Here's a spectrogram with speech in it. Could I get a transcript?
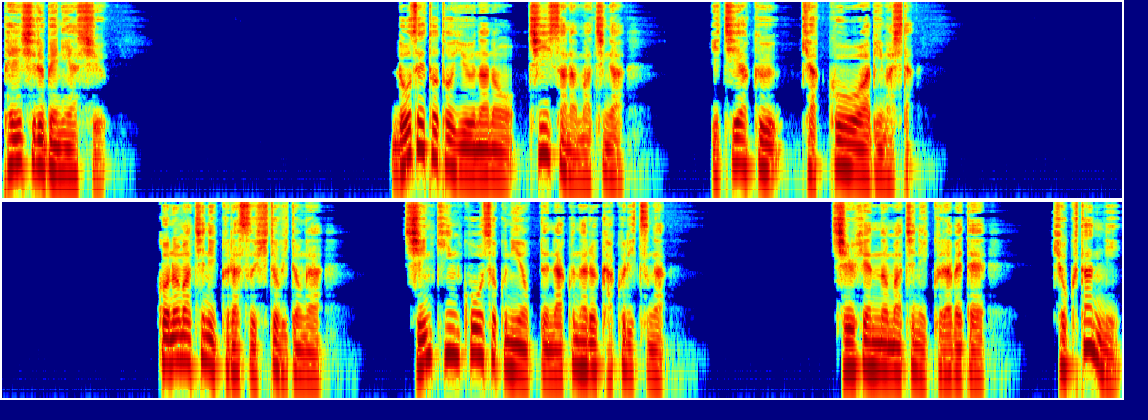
ペンシルベニア州ロゼトという名の小さな町が一躍脚光を浴びましたこの町に暮らす人々が心筋梗塞によって亡くなる確率が周辺の町に比べて極端に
